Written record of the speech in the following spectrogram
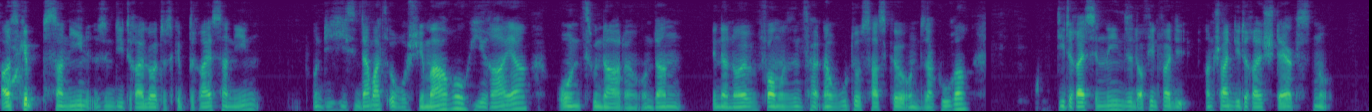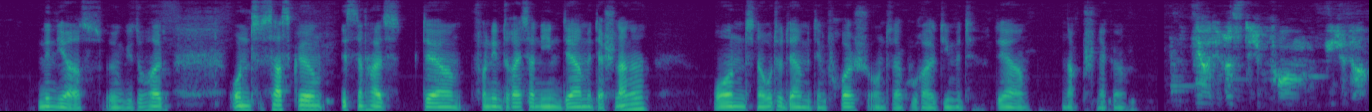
Aber es gibt Sanin, sind die drei Leute, es gibt drei Sanin und die hießen damals Orochimaru, Hiraya und Tsunade. Und dann in der neuen Form sind es halt Naruto, Sasuke und Sakura. Die drei Sanin sind auf jeden Fall die, anscheinend die drei stärksten Ninjas, irgendwie so halt. Und Sasuke ist dann halt der von den drei Sanin der mit der Schlange und Naruto der mit dem Frosch und Sakura halt die mit der Nacktschnecke. Ja, die restlichen Formen, Bijudama,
